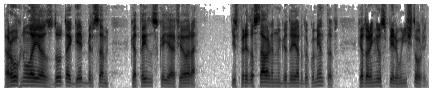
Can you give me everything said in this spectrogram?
Рухнула и сдута Геббельсом Катынская афера. Из предоставленных ГДР документов, которые не успели уничтожить,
